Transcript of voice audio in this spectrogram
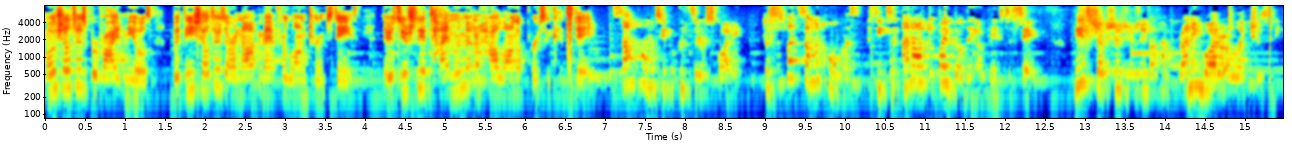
Most shelters provide meals, but these shelters are not meant for long term stays. There's usually a time limit on how long a person can stay. Some homeless people consider squatting. This is when someone homeless seeks an unoccupied building or place to stay. These structures usually don't have running water or electricity.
